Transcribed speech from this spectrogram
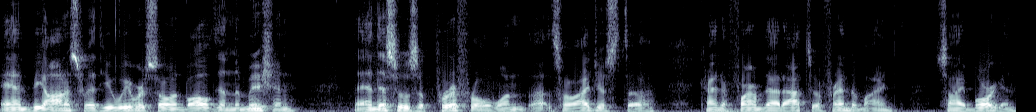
And be honest with you, we were so involved in the mission, and this was a peripheral one, uh, so I just uh, kind of farmed that out to a friend of mine, Si Bourgin,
